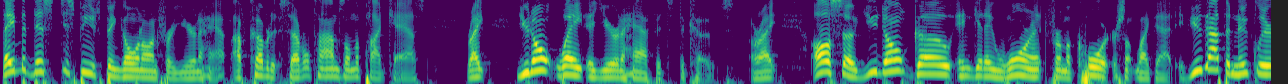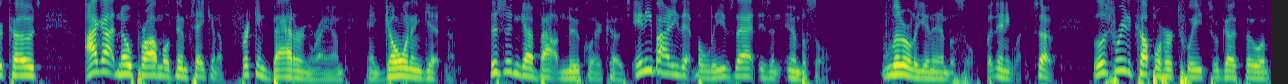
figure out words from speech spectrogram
They but this dispute's been going on for a year and a half. I've covered it several times on the podcast. Right? You don't wait a year and a half. It's the codes. All right. Also, you don't go and get a warrant from a court or something like that. If you got the nuclear codes, I got no problem with them taking a freaking battering ram and going and getting them. This isn't about nuclear codes. Anybody that believes that is an imbecile. Literally an imbecile. But anyway, so, let's read a couple of her tweets. We'll go through them.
